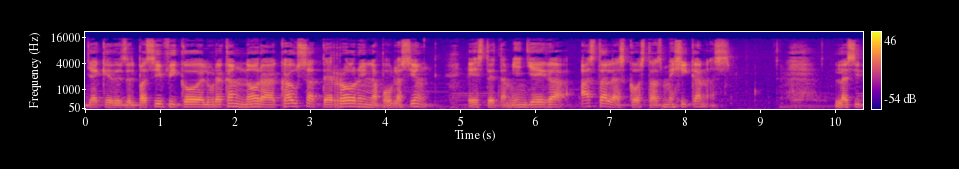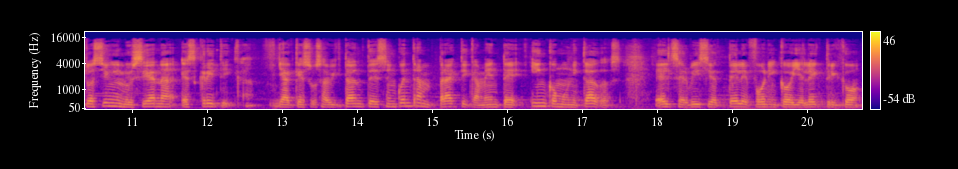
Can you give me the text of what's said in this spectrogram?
ya que desde el Pacífico el huracán Nora causa terror en la población. Este también llega hasta las costas mexicanas. La situación en Luisiana es crítica, ya que sus habitantes se encuentran prácticamente incomunicados. El servicio telefónico y eléctrico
